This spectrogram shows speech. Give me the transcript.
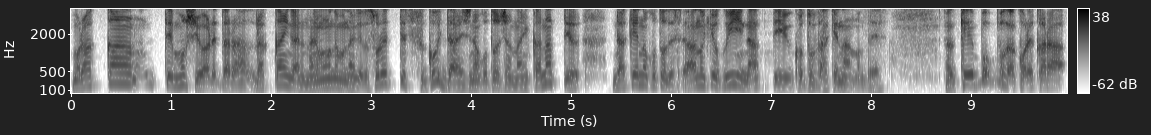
もう楽観ってもし言われたら楽観以外の何者でもないけどそれってすごい大事なことじゃないかなっていうだけのことですあの曲いいなっていうことだけなので。K-POP がこれから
